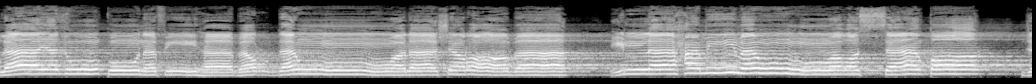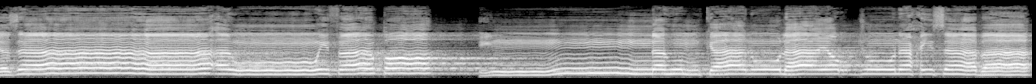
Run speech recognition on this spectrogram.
لا يذوقون فيها بردا ولا شرابا إلا حميما وغساقا جزاء وفاقا. إنهم كانوا لا يرجون حسابا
